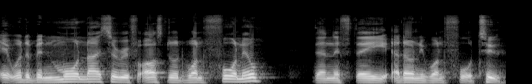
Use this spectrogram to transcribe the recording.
it would have been more nicer if Arsenal had won 4 0 than if they had only won 4 2.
